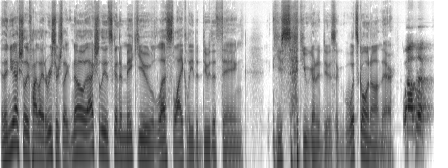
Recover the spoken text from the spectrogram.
And then you actually have highlighted research like, no, actually, it's going to make you less likely to do the thing you said you were going to do. So what's going on there? Well, the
